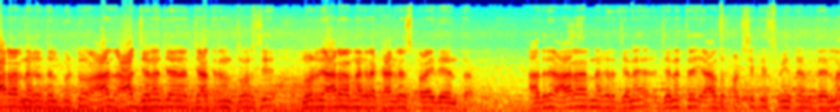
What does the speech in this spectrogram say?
ಆರ್ ಆರ್ ನಗರದಲ್ಲಿ ಬಿಟ್ಟು ಆ ಆ ಜನ ಜ ಜಾತ್ರೆಯನ್ನು ತೋರಿಸಿ ನೋಡ್ರಿ ಆರ್ ಆರ್ ನಗರ ಕಾಂಗ್ರೆಸ್ ಪರ ಇದೆ ಅಂತ. ಆದರೆ ಆರ್ ಆರ್ ನಗರ ಜನ ಜನತೆ ಯಾವುದು ಪಕ್ಷಕ್ಕೆ ಸೀಮಿತ ಇಲ್ಲ.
